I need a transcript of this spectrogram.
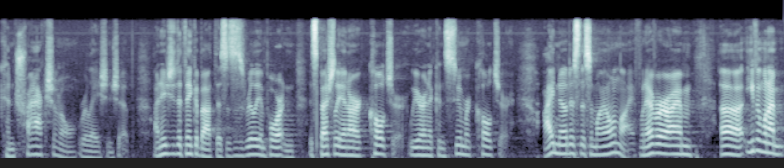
contractional relationship. I need you to think about this. This is really important, especially in our culture. We are in a consumer culture. I notice this in my own life. Whenever I'm, uh, even when I'm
